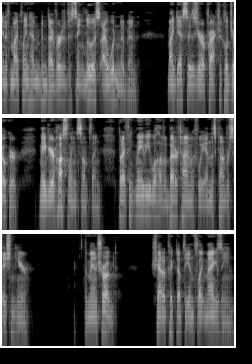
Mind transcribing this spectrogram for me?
And if my plane hadn't been diverted to St. Louis, I wouldn't have been. My guess is you're a practical joker. Maybe you're hustling something, but I think maybe we'll have a better time if we end this conversation here. The man shrugged. Shadow picked up the in flight magazine.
